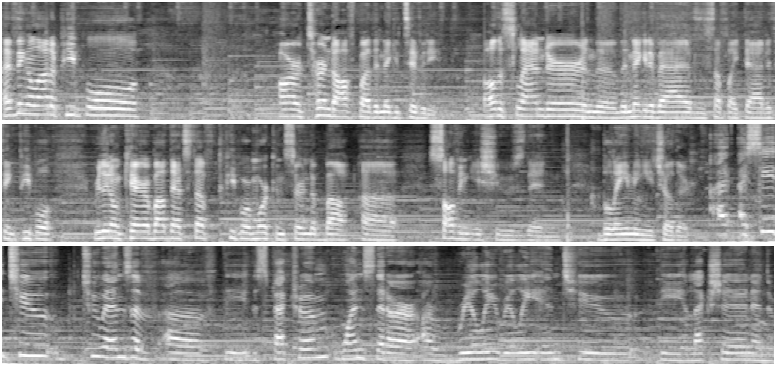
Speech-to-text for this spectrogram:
I think a lot of people are turned off by the negativity. All the slander and the, the negative ads and stuff like that. I think people really don't care about that stuff. People are more concerned about uh, solving issues than blaming each other. I, I see two two ends of, of the, the spectrum. Ones that are, are really, really into the election and the,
